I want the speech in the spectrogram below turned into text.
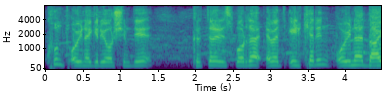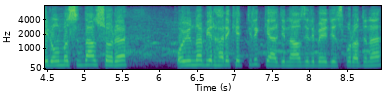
Kunt oyuna giriyor şimdi. Kırklareli Spor'da evet İlker'in oyuna dahil olmasından sonra oyuna bir hareketlilik geldi Nazilli Belediyespor adına.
